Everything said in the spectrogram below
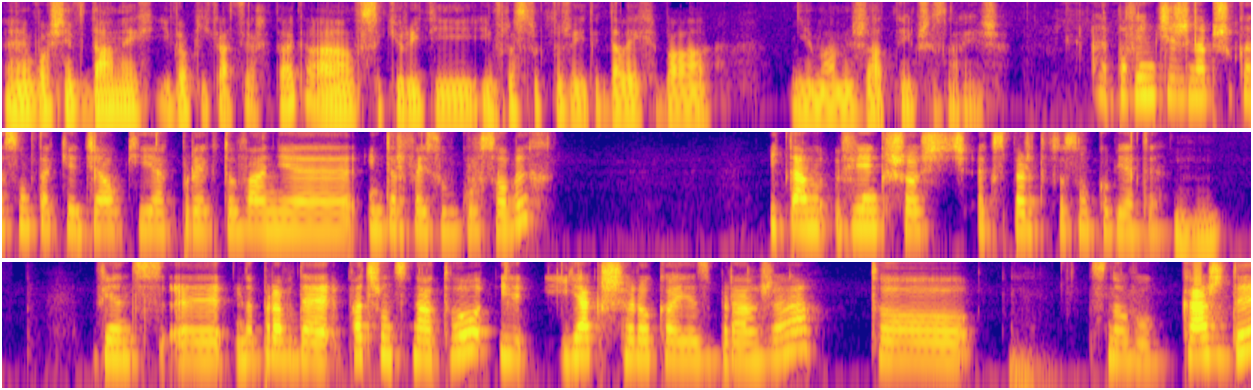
e, właśnie w danych i w aplikacjach, tak? a w security, infrastrukturze i tak dalej chyba nie mamy żadnej, przyznaję się. Ale powiem Ci, że na przykład są takie działki jak projektowanie interfejsów głosowych i tam większość ekspertów to są kobiety. Mhm. Więc y, naprawdę patrząc na to, jak szeroka jest branża, to znowu każdy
